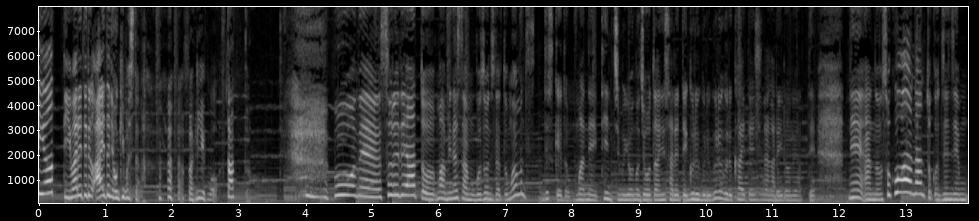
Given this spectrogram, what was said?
いいよって言われてる間に置きました。バリウムを、スタッと。もうね、それであと、まあ皆さんもご存知だと思うんですけど、まあね、天地無用の状態にされて、ぐるぐるぐるぐる回転しながらいろいろやって、ね、あの、そこはなんとか全然、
